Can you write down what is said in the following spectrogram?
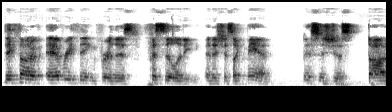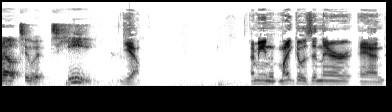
they thought of everything for this facility and it's just like man this is just thought out to a T Yeah. I mean, Mike goes in there, and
